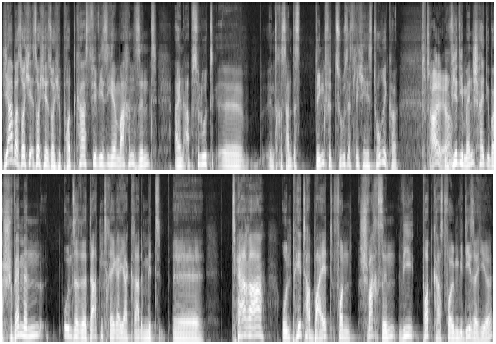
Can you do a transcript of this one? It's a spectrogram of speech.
Ja, aber solche, solche, solche Podcasts, wie wir sie hier machen, sind ein absolut äh, interessantes Ding für zusätzliche Historiker. Total, ja. Wir, die Menschheit, überschwemmen unsere Datenträger ja gerade mit äh, Terra und Petabyte von Schwachsinn, wie Podcast-Folgen wie dieser hier.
